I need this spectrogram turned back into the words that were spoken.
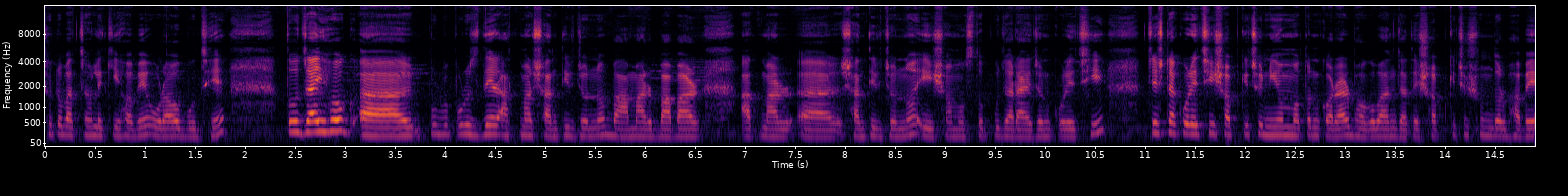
ছোট বাচ্চা হলে কি হবে ওরাও বোঝে। তো যাই হোক পূর্বপুরুষদের আত্মার শান্তির জন্য বা আমার বাবার আত্মার শান্তির জন্য এই সমস্ত পূজার আয়োজন করেছি। চেষ্টা করেছি সব কিছু নিয়ম মতন করার, ভগবান যাতে সব কিছু সুন্দরভাবে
